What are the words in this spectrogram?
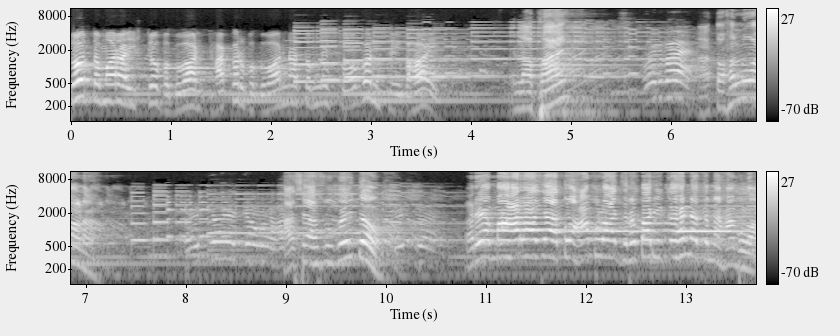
તો તમારા ઈષ્ટ ભગવાન ઠાકર ભગવાનના તમને સોગન છે ભાઈ. એલા ભાઈ. આ તો હલવાણા. હાસે હાસુ કહી દઉં? અરે મહારાજા તો સાંભળો આજ રબારી કહે ને તમે સાંભળો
